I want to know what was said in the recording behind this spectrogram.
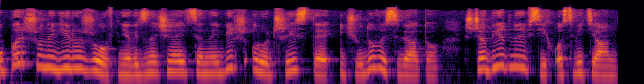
У першу неділю жовтня відзначається найбільш урочисте і чудове свято, що об'єднує всіх освітян,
